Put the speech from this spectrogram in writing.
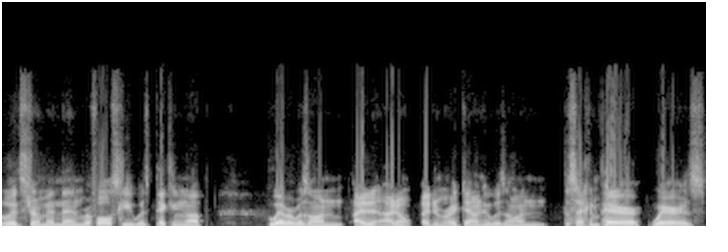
Lidstrom, and then Rafalski was picking up whoever was on. I didn't. I don't. I didn't write down who was on the second pair. Whereas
